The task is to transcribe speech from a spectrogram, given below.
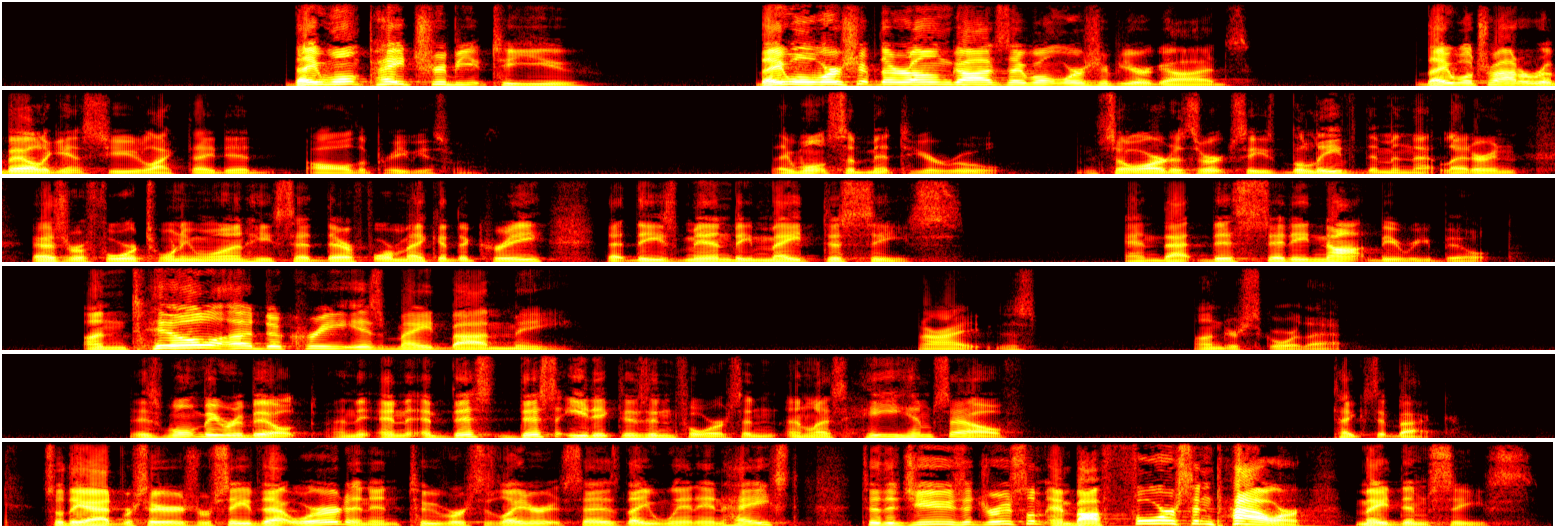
They won't pay tribute to you. They will worship their own gods. They won't worship your gods. They will try to rebel against you like they did all the previous ones. They won't submit to your rule. And so Artaxerxes believed them in that letter. In Ezra 4.21, he said, Therefore make a decree that these men be made to cease, and that this city not be rebuilt, until a decree is made by me. All right, just underscore that. This won't be rebuilt. And, and, and this, this edict is in force and, unless he himself takes it back. So the adversaries received that word, and in two verses later it says they went in haste to the Jews at Jerusalem and by force and power made them cease.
